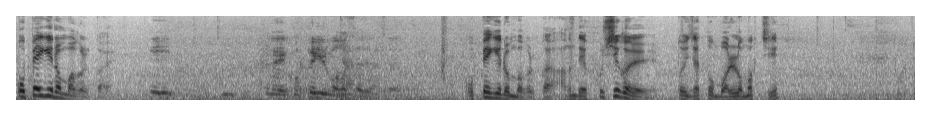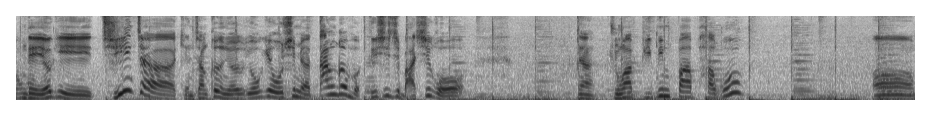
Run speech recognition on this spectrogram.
꽃배기로 먹을 걸. 그래 곱빼기를 먹었어야 되는데 꽃배기로 먹을 걸. 아 근데 후식을 또 이제 또 뭘로 먹지? 근데 여기 진짜 괜찮거든요. 여기 오시면 딴거뭐 드시지 마시고 그냥 중화 비빔밥하고 어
